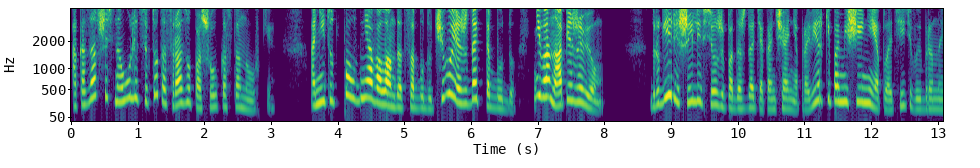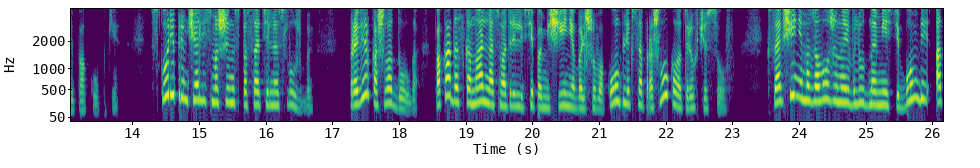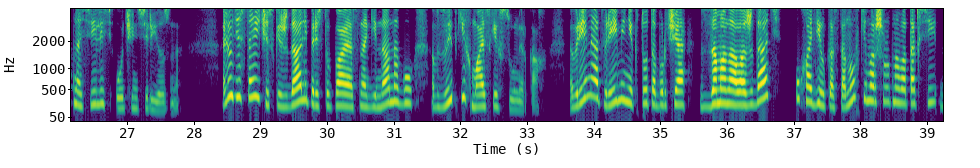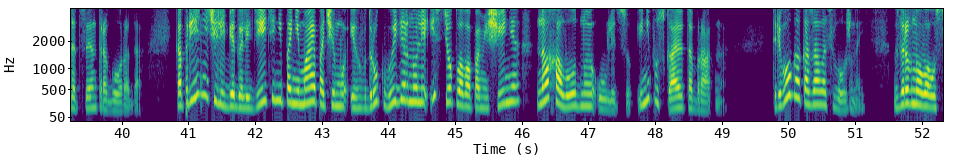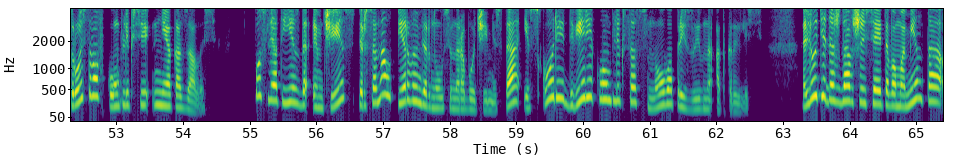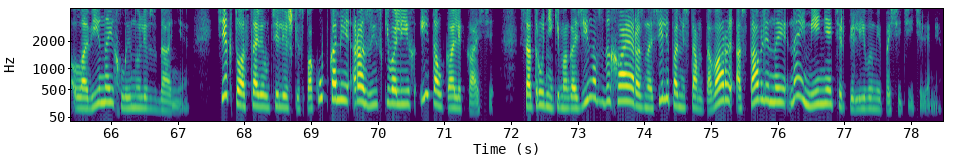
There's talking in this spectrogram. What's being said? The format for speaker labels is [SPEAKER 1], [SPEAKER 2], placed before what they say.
[SPEAKER 1] Оказавшись на улице, кто-то сразу пошел к остановке. Они тут полдня валандаться будут. Чего я ждать-то буду? Не в Анапе живем. Другие решили все же подождать окончания проверки помещения и оплатить выбранные покупки. Вскоре примчались машины спасательной службы. Проверка шла долго. Пока досконально осмотрели все помещения большого комплекса, прошло около трех часов. К сообщениям о заложенной в людном месте бомбе относились очень серьезно. Люди стоически ждали, переступая с ноги на ногу в зыбких майских сумерках. Время от времени кто-то, бурча «заманало ждать», уходил к остановке маршрутного такси до центра города. Капризничали бегали дети, не понимая, почему их вдруг выдернули из теплого помещения на холодную улицу и не пускают обратно. Тревога оказалась ложной. Взрывного устройства в комплексе не оказалось. После отъезда МЧС персонал первым вернулся на рабочие места, и вскоре двери комплекса снова призывно открылись. Люди, дождавшиеся этого момента, лавиной хлынули в здание. Те, кто оставил тележки с покупками, разыскивали их и толкали кассе. Сотрудники магазина, вздыхая, разносили по местам товары, оставленные наименее терпеливыми посетителями.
